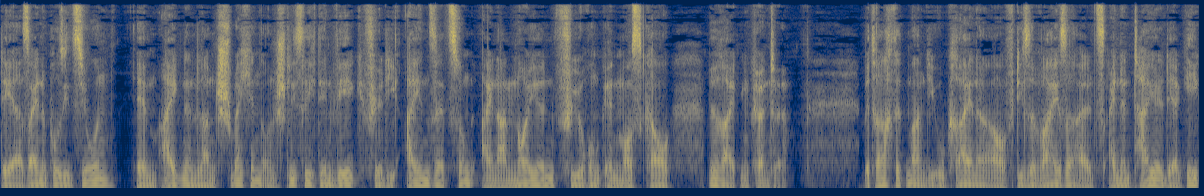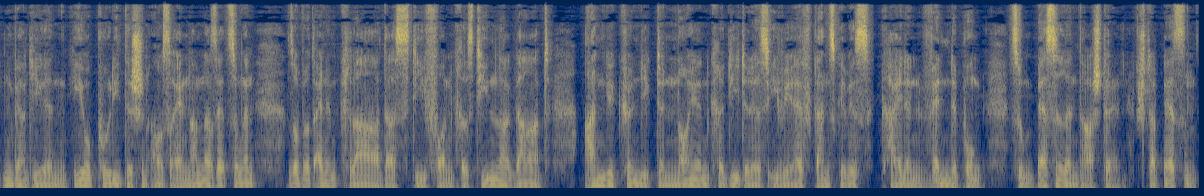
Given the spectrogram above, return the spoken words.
der seine Position im eigenen Land schwächen und schließlich den Weg für die Einsetzung einer neuen Führung in Moskau bereiten könnte Betrachtet man die Ukraine auf diese Weise als einen Teil der gegenwärtigen geopolitischen Auseinandersetzungen, so wird einem klar, dass die von Christine Lagarde angekündigten neuen Kredite des IWF ganz gewiss keinen Wendepunkt zum Besseren darstellen. Stattdessen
